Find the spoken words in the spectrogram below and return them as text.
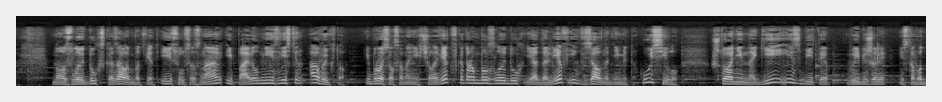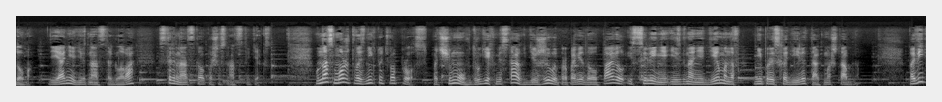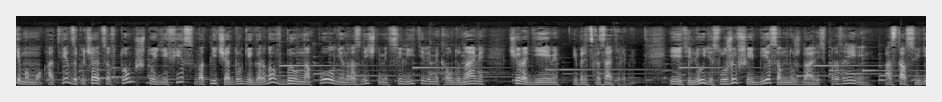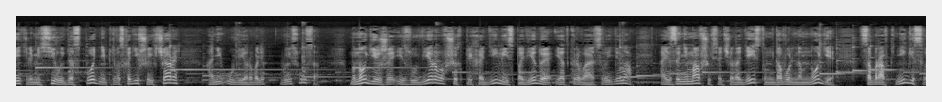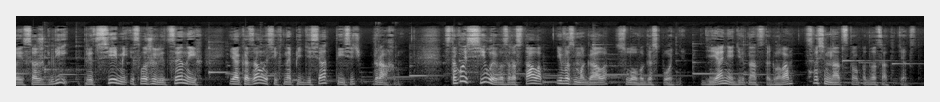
Но злой дух сказал им в ответ «Иисуса знаю, и Павел мне известен, а вы кто?» И бросился на них человек, в котором был злой дух, и, одолев их, взял над ними такую силу, что они ноги и избитые выбежали из того дома. Деяние 19 глава с 13 по 16 текст. У нас может возникнуть вопрос, почему в других местах, где жил и проповедовал Павел, исцеление и изгнание демонов не происходили так масштабно. По-видимому, ответ заключается в том, что Ефес, в отличие от других городов, был наполнен различными целителями, колдунами, чародеями и предсказателями. И эти люди, служившие бесам, нуждались в прозрении. А свидетелями силы Господней, превосходившей их чары, они уверовали в Иисуса. Многие же из уверовавших приходили, исповедуя и открывая свои дела. А из занимавшихся чародейством довольно многие, собрав книги свои, сожгли пред всеми и сложили цены их, и оказалось их на 50 тысяч драхм. С такой силой возрастало и возмогало Слово Господне. Деяние 19 глава с 18 по 20 текст.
